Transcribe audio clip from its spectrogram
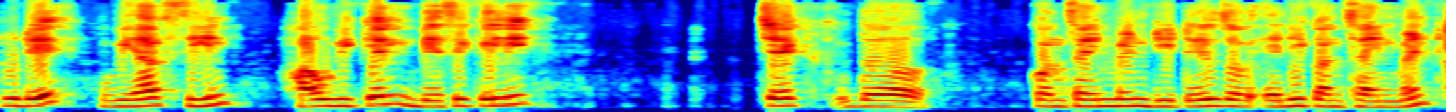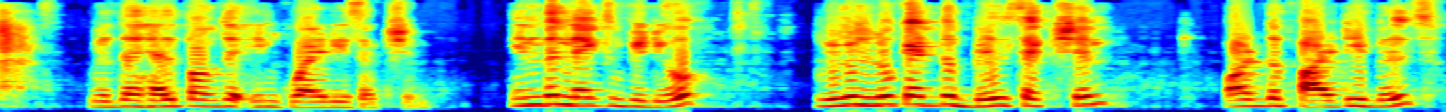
today we have seen how we can basically check the consignment details of any consignment with the help of the inquiry section. In the next video, we will look at the bill section or the party bills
